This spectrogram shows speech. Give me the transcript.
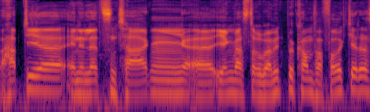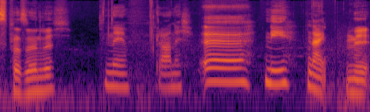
Habt ihr in den letzten Tagen äh, irgendwas darüber mitbekommen? Verfolgt ihr das persönlich? Nee, gar nicht. Äh, nee. Nein. Nee.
